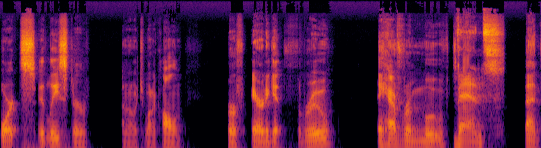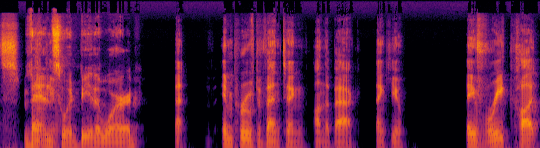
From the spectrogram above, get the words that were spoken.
ports, at least, or I don't know what you want to call them, for air to get through. They have removed Vents. vents. Vents would be the word. improved venting on the back. Thank you. They've recut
